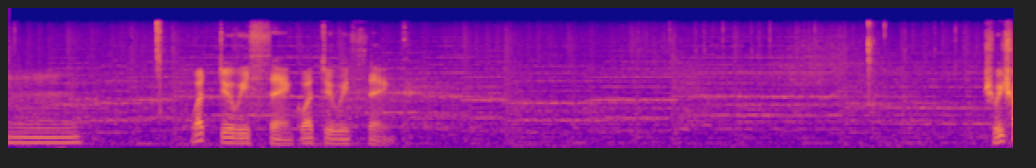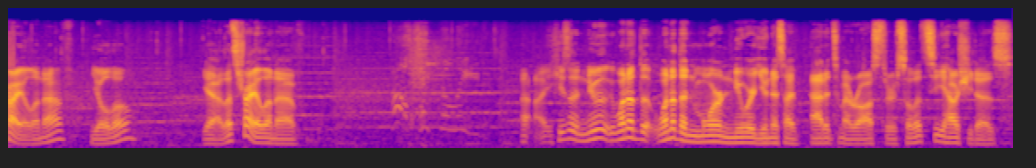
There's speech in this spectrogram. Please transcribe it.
Mm, what do we think? What do we think? Should we try Ilynav? YOLO? Yeah, let's try lead. Uh, uh, he's a new one of the one of the more newer units I've added to my roster, so let's see how she does.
